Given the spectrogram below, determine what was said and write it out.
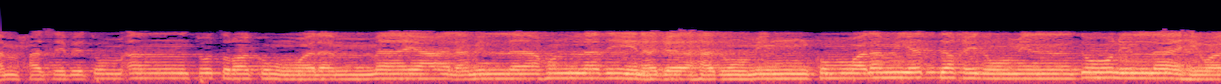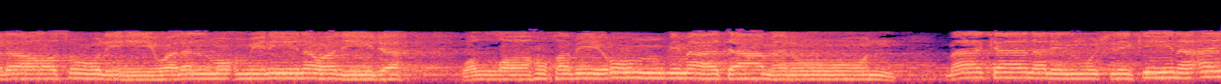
أم حسبتم أن تتركوا ولما يعلم الله الذين جاهدوا منكم ولم يتخذوا من دون الله ولا رسوله ولا المؤمنين وليجة والله خبير بما تعملون. ما كان للمشركين أن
